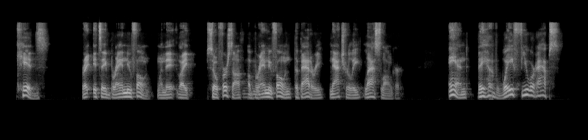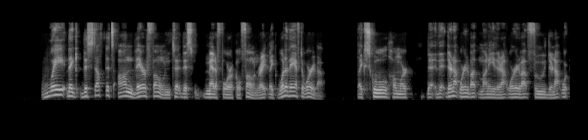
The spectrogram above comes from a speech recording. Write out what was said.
kids, right? It's a brand new phone. When they like, so first off, a mm-hmm. brand new phone, the battery naturally lasts longer, and they have way fewer apps. Way like the stuff that's on their phone to this metaphorical phone, right? Like, what do they have to worry about? Like school, homework. They're not worried about money. They're not worried about food. They're not. Wor-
